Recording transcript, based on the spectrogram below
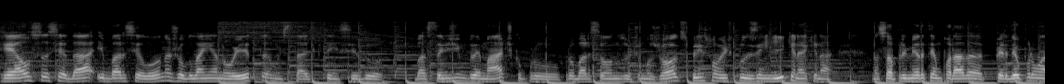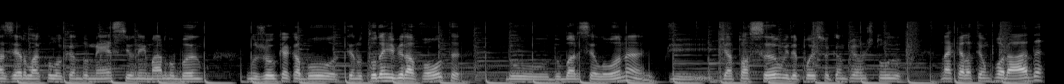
Real Sociedad e Barcelona, jogo lá em Anoeta, um estádio que tem sido bastante emblemático pro, pro Barcelona nos últimos jogos, principalmente pro Luiz Henrique, né, que na, na sua primeira temporada perdeu por 1 a 0 lá colocando o Messi e o Neymar no banco, no jogo que acabou tendo toda a reviravolta do, do Barcelona, de, de atuação e depois foi campeão de tudo naquela temporada.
